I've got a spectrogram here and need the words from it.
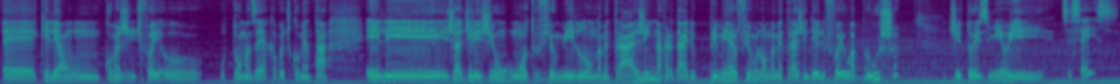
é, que ele é um, como a gente foi, o, o, Thomas aí acabou de comentar, ele já dirigiu um outro filme longa-metragem, na verdade o primeiro filme longa-metragem dele foi o A Bruxa, de 2016?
